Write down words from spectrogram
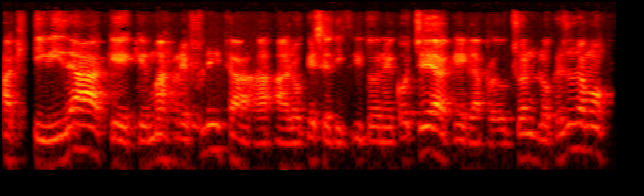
actividad que, que más refleja a, a, lo que es el distrito de Necochea, que es la producción, lo que yo llamo,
